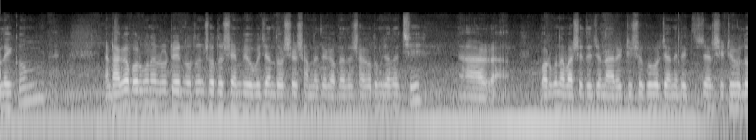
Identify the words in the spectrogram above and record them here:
আলাইকুম। ঢাকা বরগুনা রুটের নতুন সদস্য এমবি অভিযান দর্শের সামনে থেকে আপনাদের স্বাগতম জানাচ্ছি। আর বরগুনাবাসীদের জন্য আরেকটি সুখবর জানিয়ে রাখতে চাই, সেটি হলো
